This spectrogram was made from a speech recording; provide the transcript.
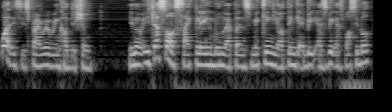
what is its primary win condition? You know, it's just sort of cycling moon weapons, making your thing get big as big as possible.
